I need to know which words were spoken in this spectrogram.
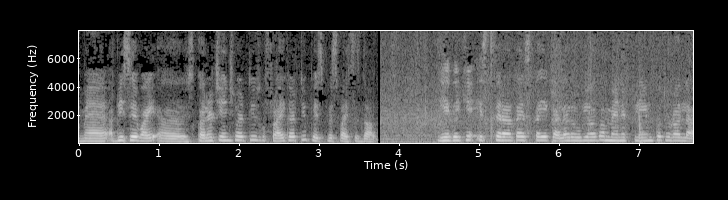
मैं अभी से वाइट कलर चेंज करती हूँ, उसको फ्राई करती हूँ, फिर इसमें स्पाइसेस डाल ये देखिए, इस तरह का इसका ये कलर हो गया होगा। मैंने फ्लेम को थोड़ा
